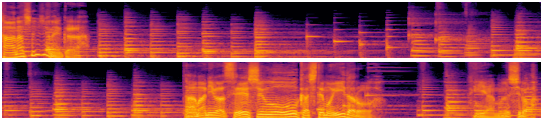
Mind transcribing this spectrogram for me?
悲しいじゃねえか。まには青春を謳歌してもいいだろう。いや、むしろ、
